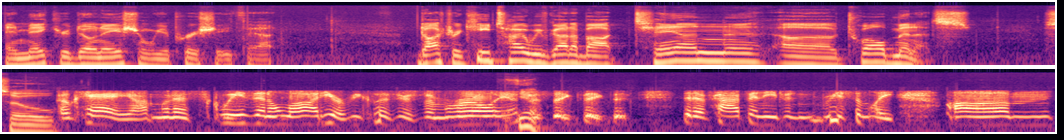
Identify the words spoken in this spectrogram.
and make your donation. We appreciate that. Dr. Kitei, we've got about 10, uh, 12 minutes. So, Okay, I'm going to squeeze in a lot here because there's some really interesting things that, that have happened even recently. Um,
